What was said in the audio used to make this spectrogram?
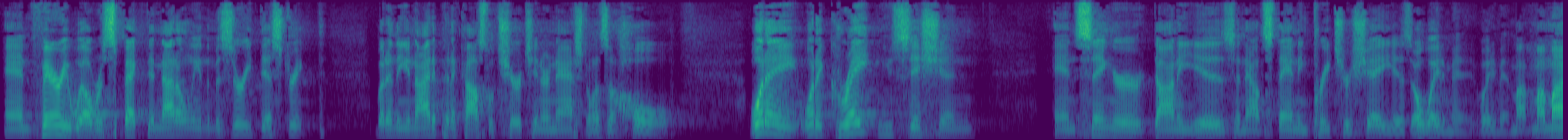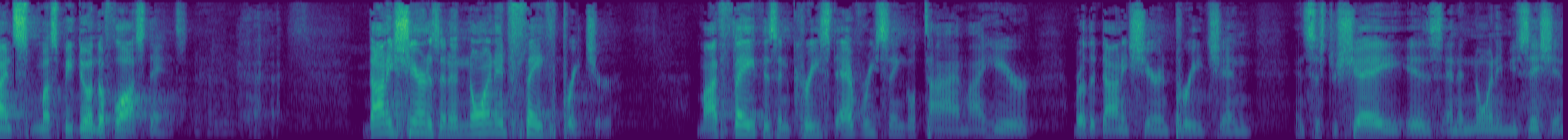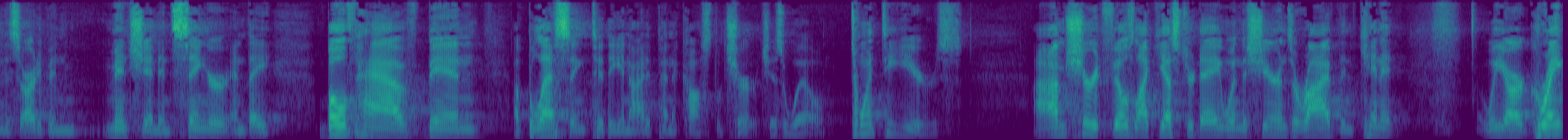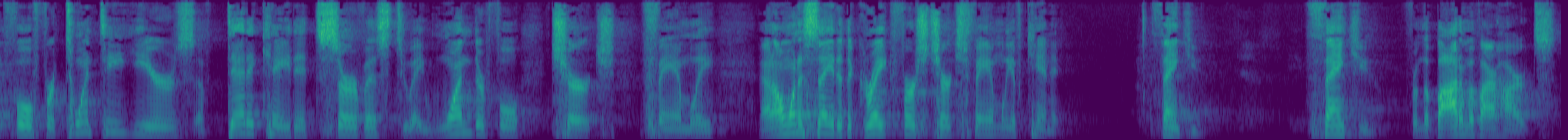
and very well respected not only in the Missouri district, but in the United Pentecostal Church International as a whole. What a, what a great musician and singer Donnie is, an outstanding preacher Shay is. Oh, wait a minute, wait a minute. My, my mind must be doing the floss dance. Donnie Sharon is an anointed faith preacher. My faith is increased every single time I hear Brother Donnie Sharon preach. And, and Sister Shay is an anointed musician that's already been mentioned and singer. And they both have been a blessing to the United Pentecostal Church as well. 20 years. I'm sure it feels like yesterday when the Sheerans arrived in Kennett. We are grateful for 20 years of dedicated service to a wonderful church family. And I want to say to the great First Church family of Kennett, thank you. Thank you from the bottom of our hearts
